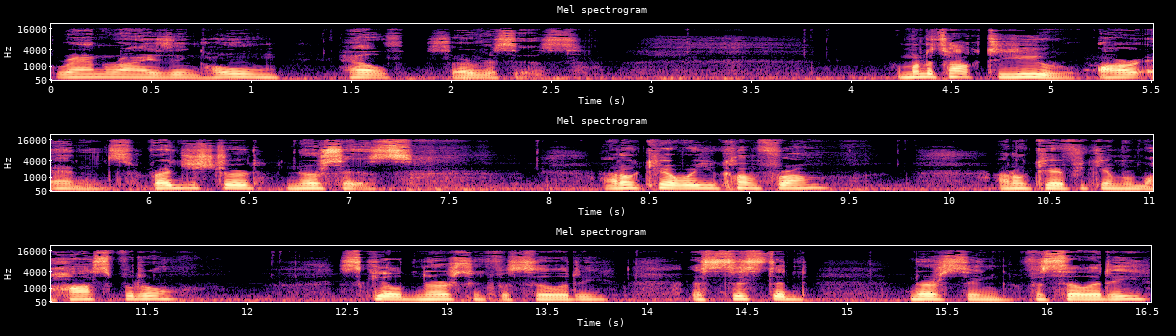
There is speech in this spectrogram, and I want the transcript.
Grand Rising Home Health Services. I'm going to talk to you, RNs, registered nurses. I don't care where you come from. I don't care if you came from a hospital, skilled nursing facility, assisted nursing facility,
